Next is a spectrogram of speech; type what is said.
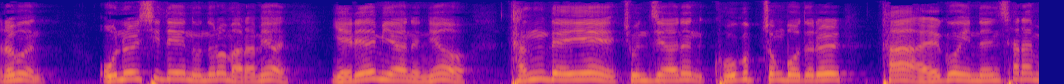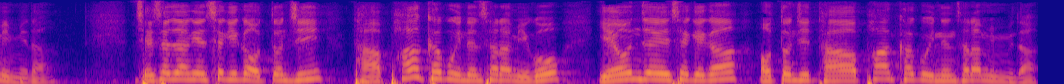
여러분, 오늘 시대의 눈으로 말하면 예레미야는요, 당대에 존재하는 고급 정보들을 다 알고 있는 사람입니다. 제사장의 세계가 어떤지 다 파악하고 있는 사람이고 예언자의 세계가 어떤지 다 파악하고 있는 사람입니다.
